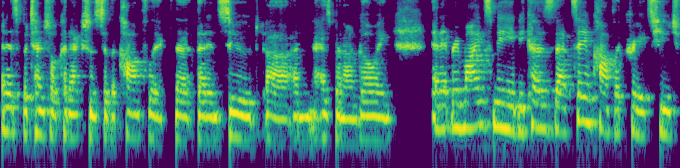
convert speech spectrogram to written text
and its potential connections to the conflict that, that ensued uh, and has been ongoing. And it reminds me because that same conflict creates huge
